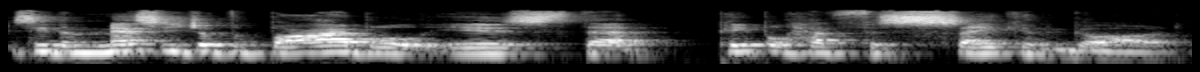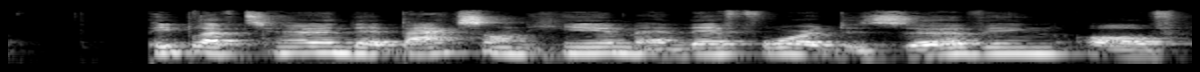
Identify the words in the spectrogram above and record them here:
See, the message of the Bible is that people have forsaken God. People have turned their backs on Him and therefore are deserving of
